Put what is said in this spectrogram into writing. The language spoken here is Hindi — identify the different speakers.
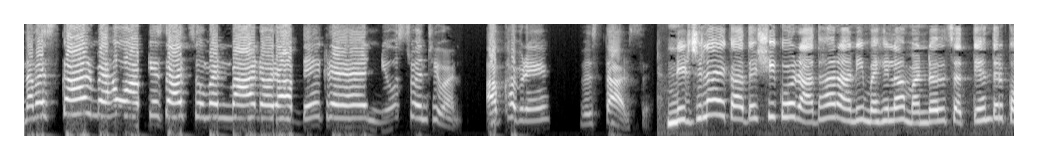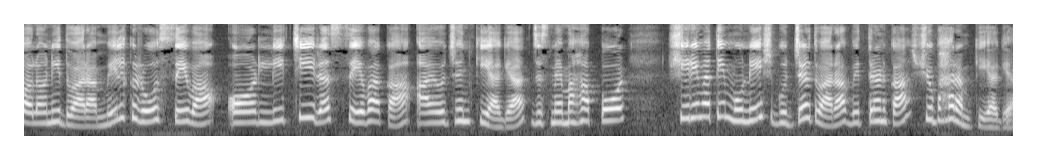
Speaker 1: नमस्कार, मैं हूँ आपके साथ सुमन मान और आप देख रहे हैं न्यूज़ 21 अब खबरें विस्तार से।
Speaker 2: निर्जला एकादशी को राधा रानी महिला मंडल सत्येंद्र कॉलोनी द्वारा मिल्क रोज सेवा और लीची रस सेवा का आयोजन किया गया, जिसमें महापौर श्रीमती मुनेश गुज्जर द्वारा वितरण का शुभारंभ किया गया।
